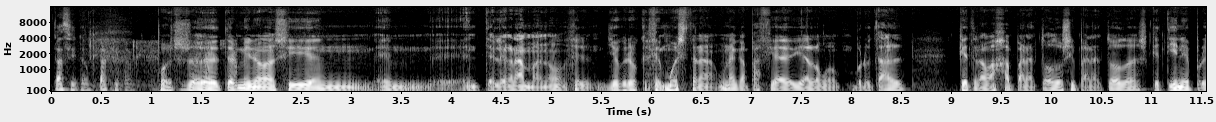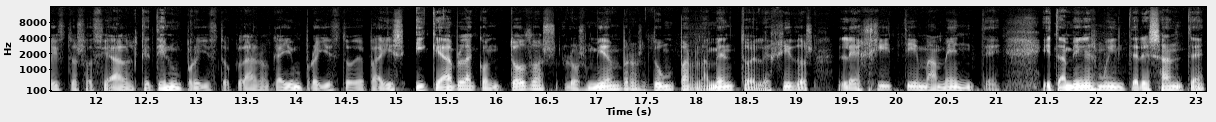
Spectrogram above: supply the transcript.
Tácito, tácito. Pues eh, termino así en, en, en telegrama, ¿no? Yo creo que demuestra una capacidad de diálogo brutal que trabaja para todos y para todas, que tiene proyecto social, que tiene un proyecto claro, que hay un proyecto de país y que habla con todos los miembros de un Parlamento elegidos legítimamente. Y también es muy interesante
